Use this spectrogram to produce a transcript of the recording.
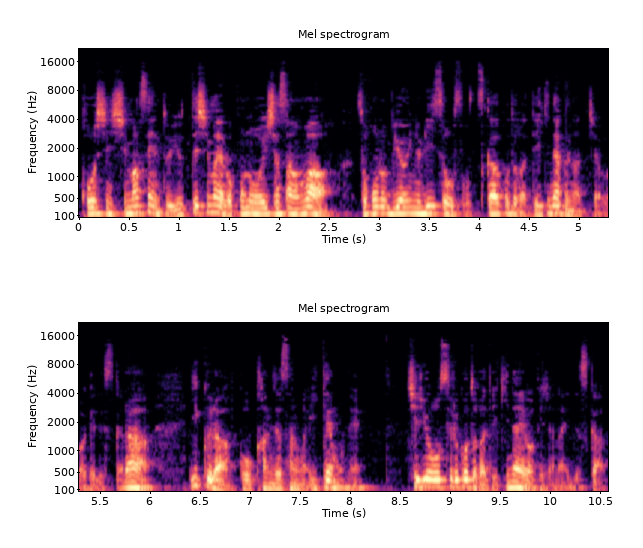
更新しませんと言ってしまえばこのお医者さんはそこの病院のリソースを使うことができなくなっちゃうわけですからいくらこう患者さんがいてもね治療をすることができないわけじゃないですか。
